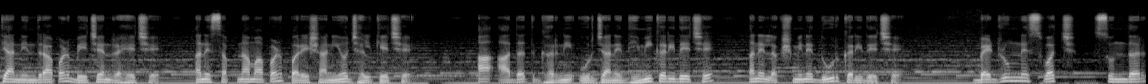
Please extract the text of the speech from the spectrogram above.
ત્યાં નિંદ્રા પણ બેચેન રહે છે અને સપનામાં પણ પરેશાનીઓ ઝલકે છે. આ આદત ઘરની ઊર્જાને ધીમી કરી દે છે અને લક્ષ્મીને દૂર કરી દે છે. બેડરૂમને સ્વચ્છ, સુંદર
